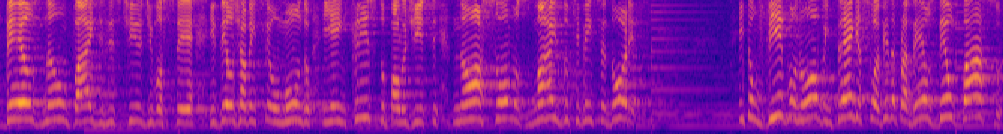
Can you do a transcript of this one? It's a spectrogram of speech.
Deus não vai desistir de você e Deus já venceu o mundo. E em Cristo, Paulo disse, nós somos mais do que vencedores. Então, viva o novo, entregue a sua vida para Deus, dê o passo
